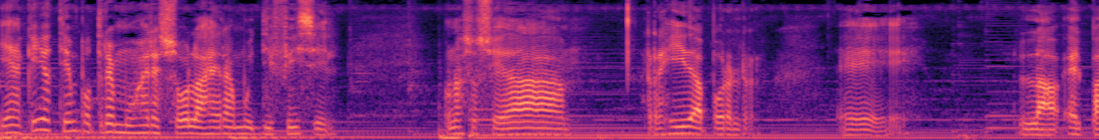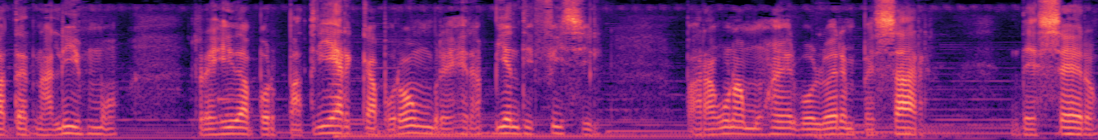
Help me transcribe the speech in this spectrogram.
y en aquellos tiempos tres mujeres solas era muy difícil. Una sociedad regida por eh, el paternalismo, regida por patriarca, por hombres, era bien difícil para una mujer volver a empezar de cero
